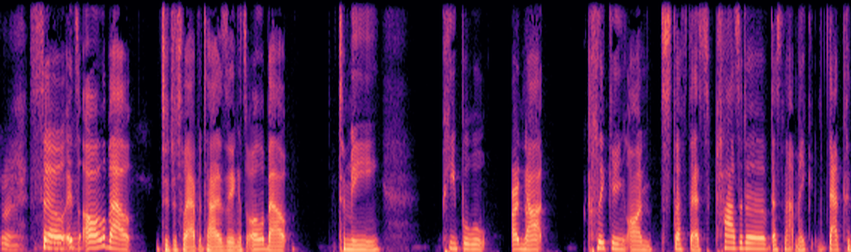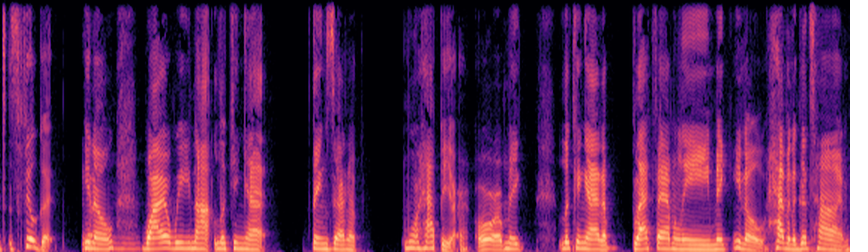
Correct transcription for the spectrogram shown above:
Right. So it's all about digital advertising. It's all about, to me, people are not clicking on stuff that's positive. That's not make that could feel good. You Right. know, mm-hmm. why are we not looking at things that are more happier or make looking at a black family make you know having a good time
